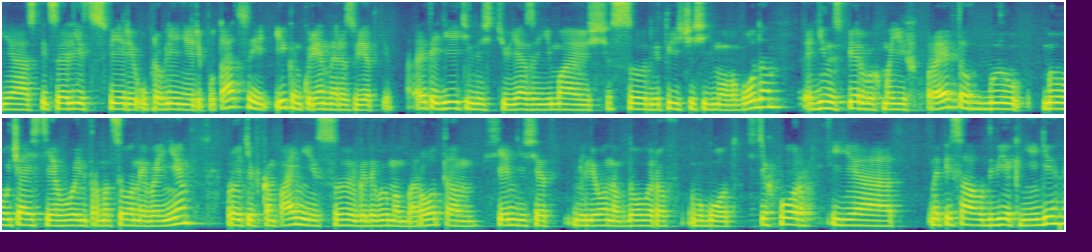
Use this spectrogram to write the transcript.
Я специалист в сфере управления репутацией и конкурентной разведки. Этой деятельностью я занимаюсь с 2007 года. Один из первых моих проектов был, было участие в информационной войне против компании с годовым оборотом 70 миллионов долларов в год. С тех пор я написал две книги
